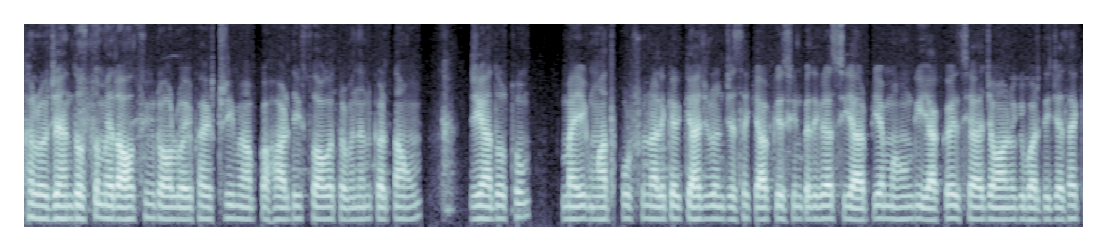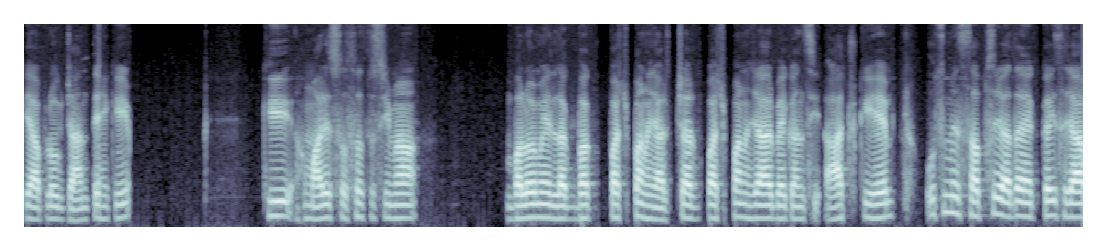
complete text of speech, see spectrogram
हेलो जैन दोस्तों, मैं राहुल सिंह, राहुल वाईफाई स्ट्रीम में आपका हार्दिक स्वागत, अभिनंदन करता हूँ। जी हाँ दोस्तों, मैं एक महत्वपूर्ण सूचना लेकर के हाजिर हूँ, जैसा कि आपके स्क्रीन पर दिख रहा है सीआरपीएफ में होंगी, या कई सियार जवानों की भर्ती। जैसा कि आप लोग जानते हैं कि कि हमारे सशस्त्र सीमा बलों में लगभग पचपन हज़ार, चार, पचपन हज़ार वैकेंसी आ चुकी है। उसमें सबसे ज़्यादा इक्कीस हज़ार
